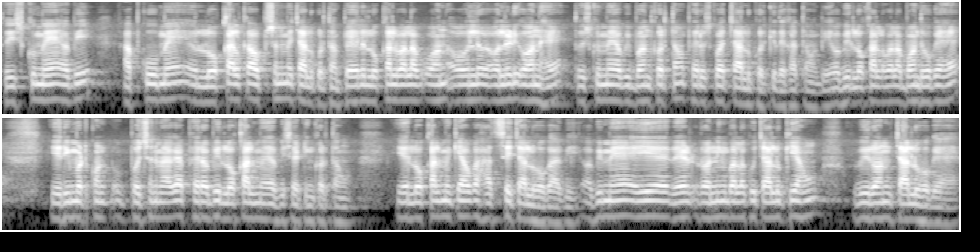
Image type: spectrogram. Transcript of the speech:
तो इसको मैं अभी आपको मैं लोकल का ऑप्शन में चालू करता हूँ। पहले लोकल वाला ऑन ऑलरेडी ऑन है तो इसको मैं अभी बंद करता हूँ, फिर उसके बाद चालू करके दिखाता हूँ अभी। अभी लोकल वाला बंद हो गया है, ये रिमोट पोजिशन में आ गया, फिर अभी लोकल में अभी सेटिंग करता हूँ। ये लोकल में क्या होगा, हाथ से चालू होगा अभी। अभी मैं ये रेड रनिंग वाला को चालू किया हूँ, अभी रन चालू हो गया है।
